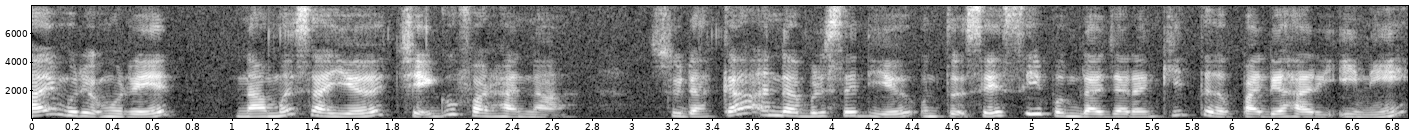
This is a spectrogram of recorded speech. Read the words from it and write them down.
Hai murid-murid, nama saya Cikgu Farhana. Sudahkah anda bersedia untuk sesi pembelajaran kita pada hari ini?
